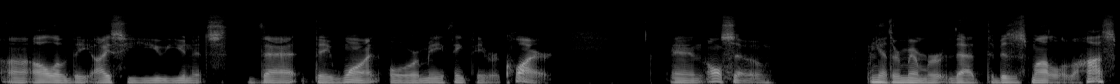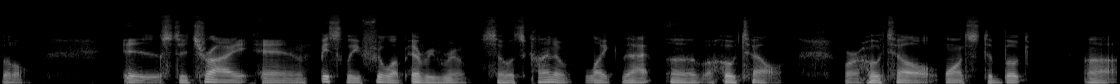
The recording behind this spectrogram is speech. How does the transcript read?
uh, all of the ICU units that they want or may think they require. And also, you have to remember that the business model of a hospital is to try and basically fill up every room. So it's kind of like that of a hotel, where a hotel wants to book uh,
